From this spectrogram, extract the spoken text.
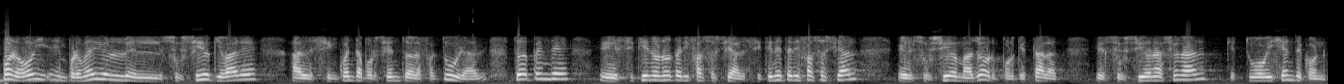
Bueno, hoy en promedio el, subsidio equivale al 50% de la factura. Todo depende eh, si tiene o no tarifa social. Si tiene tarifa social, el subsidio es mayor, porque está el subsidio nacional, que estuvo vigente con,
